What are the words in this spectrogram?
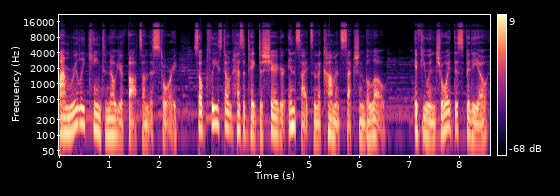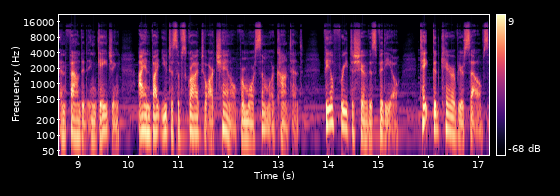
I'm really keen to know your thoughts on this story, so please don't hesitate to share your insights in the comments section below. If you enjoyed this video and found it engaging, I invite you to subscribe to our channel for more similar content. Feel free to share this video. Take good care of yourselves,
